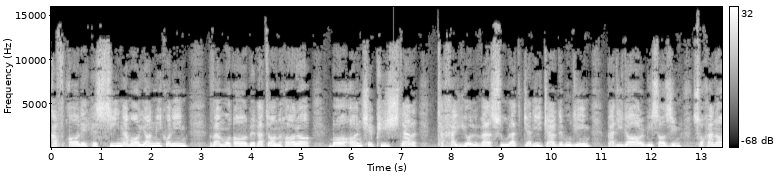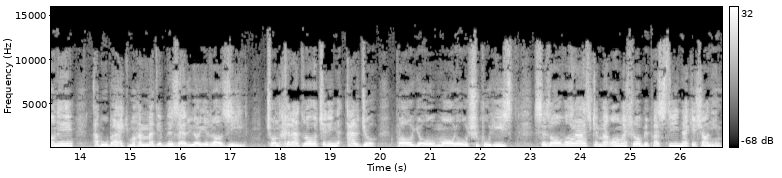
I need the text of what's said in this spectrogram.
افعال حسی نمایان می کنیم و مطابقت آنها را با آنچه پیشتر تخیل و صورتگری کرده بودیم پدیدار می سازیم سخنان ابوبک محمد ابن زریای رازی. چون خرد را چنین ارج و پایه و مایه و شکوهی است سزاوار است که مقامش را به پستی نکشانیم.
